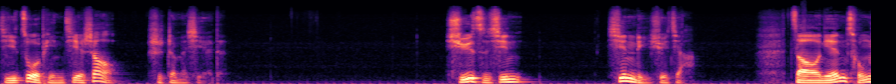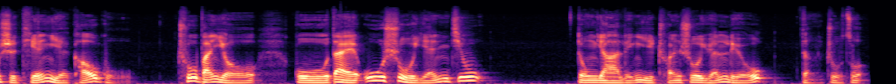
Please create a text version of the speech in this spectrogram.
及作品介绍是这么写的。徐子欣，心理学家，早年从事田野考古，出版有《古代巫术研究》《东亚灵异传说源流》等著作，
